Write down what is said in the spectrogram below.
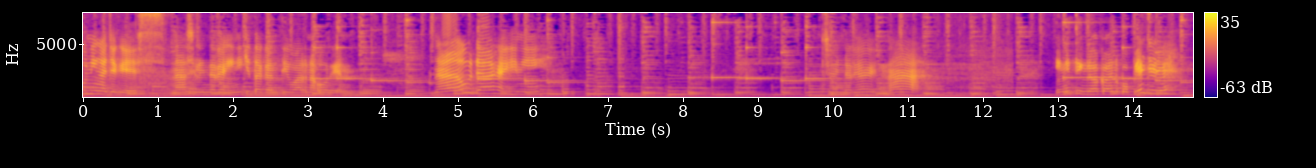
kuning aja guys? Nah silinder yang ini kita ganti warna oranye. Nah udah kayak gini. Silindernya nah. Ini tinggal kalian copy aja deh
